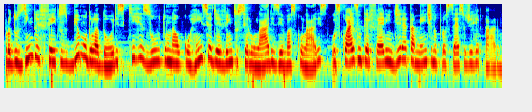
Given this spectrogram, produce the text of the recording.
produzindo efeitos biomoduladores que resultam na ocorrência de eventos celulares e vasculares, os quais interferem diretamente no processo de reparo.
